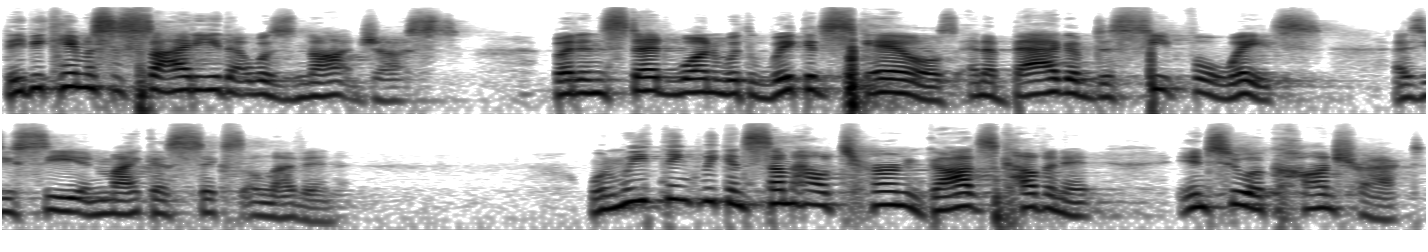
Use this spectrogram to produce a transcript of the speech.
They became a society that was not just, but instead one with wicked scales and a bag of deceitful weights, as you see in Micah 6:11 when we think we can somehow turn God's covenant into a contract,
